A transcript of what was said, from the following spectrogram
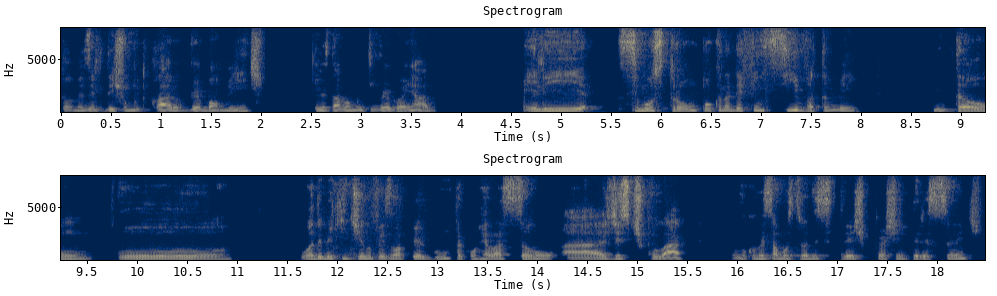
pelo menos ele deixou muito claro verbalmente que ele estava muito envergonhado, ele se mostrou um pouco na defensiva também. Então, o, o Ademir Quintino fez uma pergunta com relação a gesticular. Eu vou começar mostrando esse trecho que eu achei interessante,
